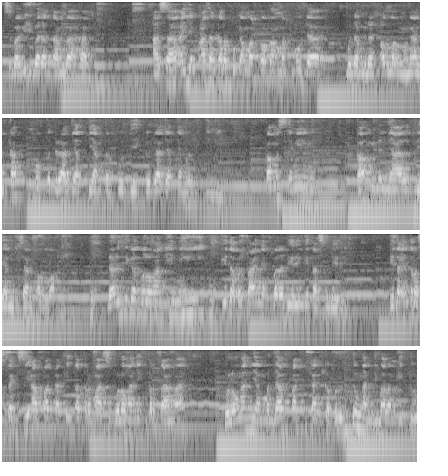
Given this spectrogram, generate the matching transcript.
sebagai ibadat tambahan. Asa ayyab ataka rabbuka maqaman mahmuda Mudah-mudahan Allah mengangkatmu ke derajat yang terpuji, ke derajat yang lebih tinggi. Kaum muslimin, kaum milenial yang disayang Allah. Dari tiga golongan ini, kita bertanya kepada diri kita sendiri. Kita introspeksi apakah kita termasuk golongan yang pertama, golongan yang mendapatkan keberuntungan di malam itu,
